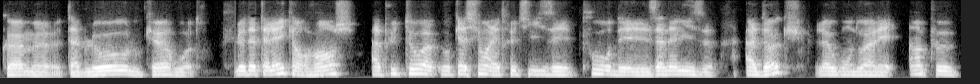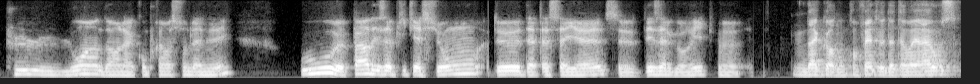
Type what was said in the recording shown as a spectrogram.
comme euh, Tableau, Looker ou autre. Le data lake, en revanche, a plutôt vocation à être utilisé pour des analyses ad hoc, là où on doit aller un peu plus loin dans la compréhension de la donnée, ou euh, par des applications de data science, euh, des algorithmes. D'accord, donc en fait, le data warehouse,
